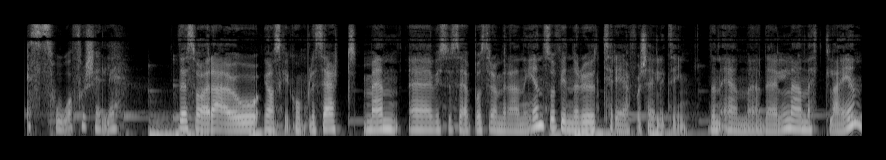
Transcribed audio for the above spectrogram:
er så forskjellige? Det svaret er jo ganske komplisert, men eh, hvis du ser på strømregningen, så finner du tre forskjellige ting. Den ene delen er nettleien.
